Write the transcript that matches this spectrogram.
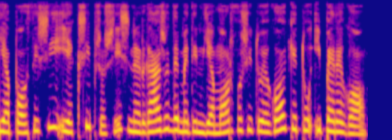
η απόθεση, η εξύψωση συνεργάζονται με την διαμόρφωση του εγώ και του υπερεγώ.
